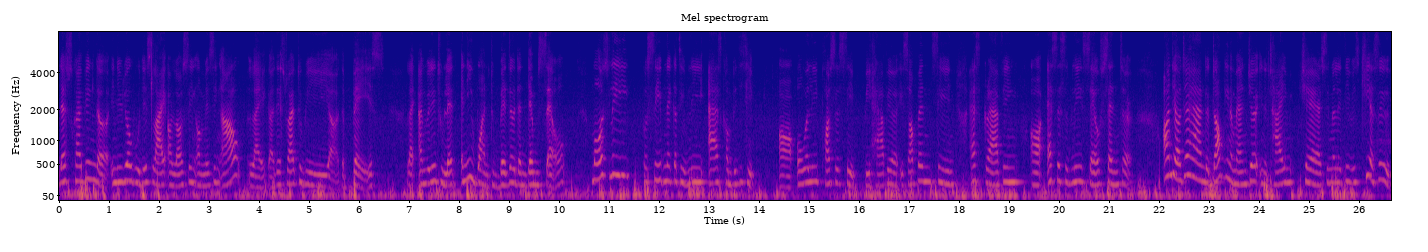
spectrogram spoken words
Describing the individual who dislike or losing or missing out like uh, they strive to be uh, the best like unwilling to let anyone to better than themselves. Mostly perceived negatively as competitive or overly possessive behavior is often seen as grabbing or excessively self-centered on the other hand the dog in the manger in the time share similarity with kiasu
